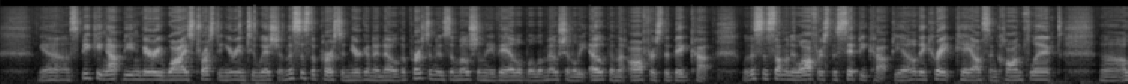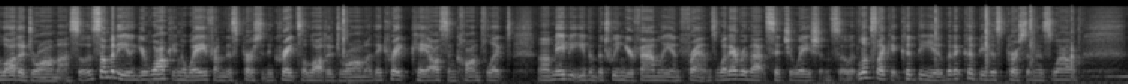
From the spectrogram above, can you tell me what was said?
Yeah, speaking up, being very wise, trusting your intuition. This is the person you're going to know. The person who's emotionally available, emotionally open, that offers the big cup. Well, this is someone who offers the sippy cup. You know, they create chaos and conflict, uh, a lot of drama. So somebody you're walking away from this person who creates a lot of drama. They create chaos and conflict, uh, maybe even between your family and friends, whatever that situation. So it looks like it could be you, but it could be this person as well.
